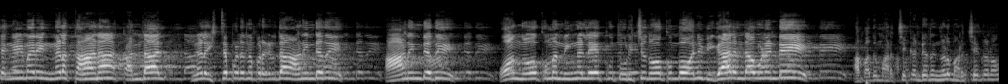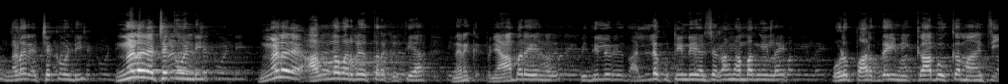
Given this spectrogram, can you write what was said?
ചങ്ങായിമാരെ നിങ്ങളെ കാണാ കണ്ടാൽ നിങ്ങൾ ഇഷ്ടപ്പെടുന്ന പ്രകൃതം ആണിന്റെത്. ആണിന്റെത്. ഓൻ നോക്കുമ്പോ നിങ്ങളിലേക്ക് തുറിച്ചു നോക്കുമ്പോ അവന് വികാരം ഉണ്ടാവുന്നുണ്ട്. അപ്പൊ അത് മറച്ചേക്കണ്ടേ നിങ്ങൾ മറച്ചേക്കണോ? നിങ്ങളെ രക്ഷയ്ക്ക് വേണ്ടി. നിങ്ങളെ രക്ഷയ്ക്ക് വേണ്ടി. നിങ്ങളെ അള്ള പറഞ്ഞത് എത്ര കൃത്യ? നിനക്ക് ഞാൻ പറയാ ഇതിലൊരു നല്ല കുട്ടീന്റെ കാണാൻ ഭംഗിയില്ലേ? ഓൾ പർദ്ദയും നിക്കാബും മാറ്റി.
